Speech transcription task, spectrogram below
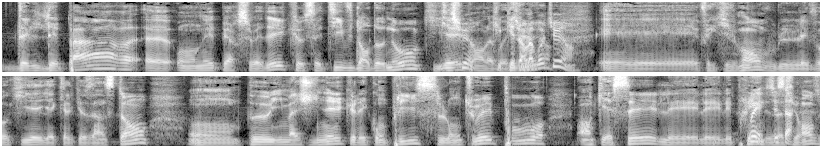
dès le départ, euh, on est persuadé que c'est Yves Dandonneau qui est, dans la qui, Est dans la voiture. Et effectivement, vous l'évoquiez il y a quelques instants, on peut imaginer que les complices l'ont tué pour encaisser les, les, les primes des assurances.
